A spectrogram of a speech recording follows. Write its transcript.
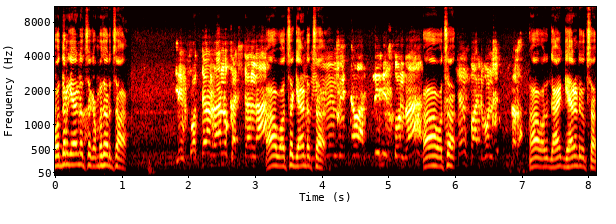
పొద్దున గ్యాండ్ వచ్చా కంపల్సరీ వచ్చా. వచ్చా గ్యాండ్ వచ్చా. వచ్చా. గ్యారెంటీ వచ్చా.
